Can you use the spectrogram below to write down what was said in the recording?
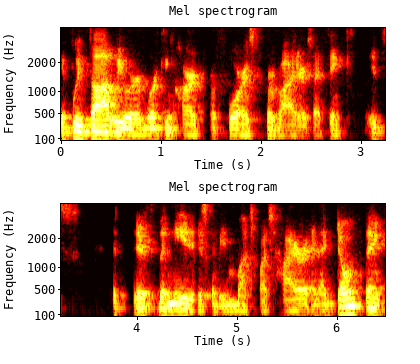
if we thought we were working hard before as providers, I think it's, the need is going to be much, much higher. And I don't think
